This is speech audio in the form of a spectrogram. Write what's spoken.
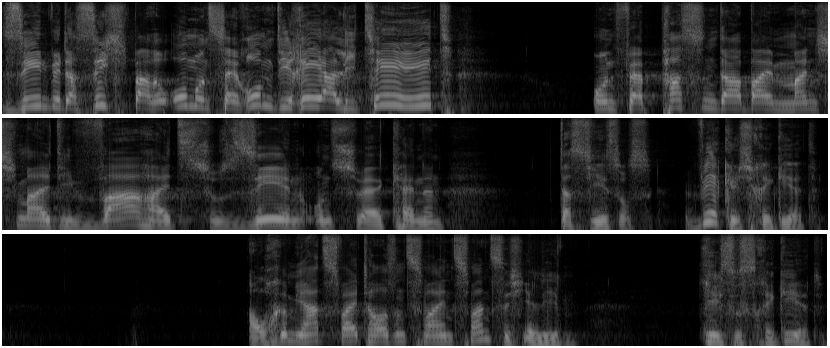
sehen wir das Sichtbare um uns herum, die Realität und verpassen dabei manchmal die Wahrheit zu sehen und zu erkennen, dass Jesus wirklich regiert. Auch im Jahr 2022, ihr Lieben. Jesus regiert.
